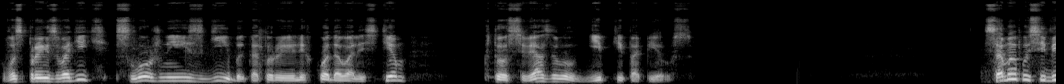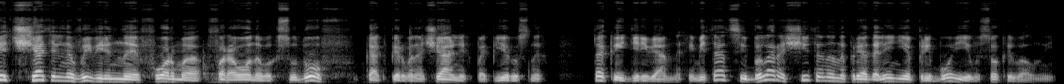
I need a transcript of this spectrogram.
воспроизводить сложные изгибы, которые легко давались тем, кто связывал гибкий папирус. Сама по себе тщательно выверенная форма фараоновых судов, как первоначальных папирусных, так и деревянных имитаций, была рассчитана на преодоление прибоя и высокой волны.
